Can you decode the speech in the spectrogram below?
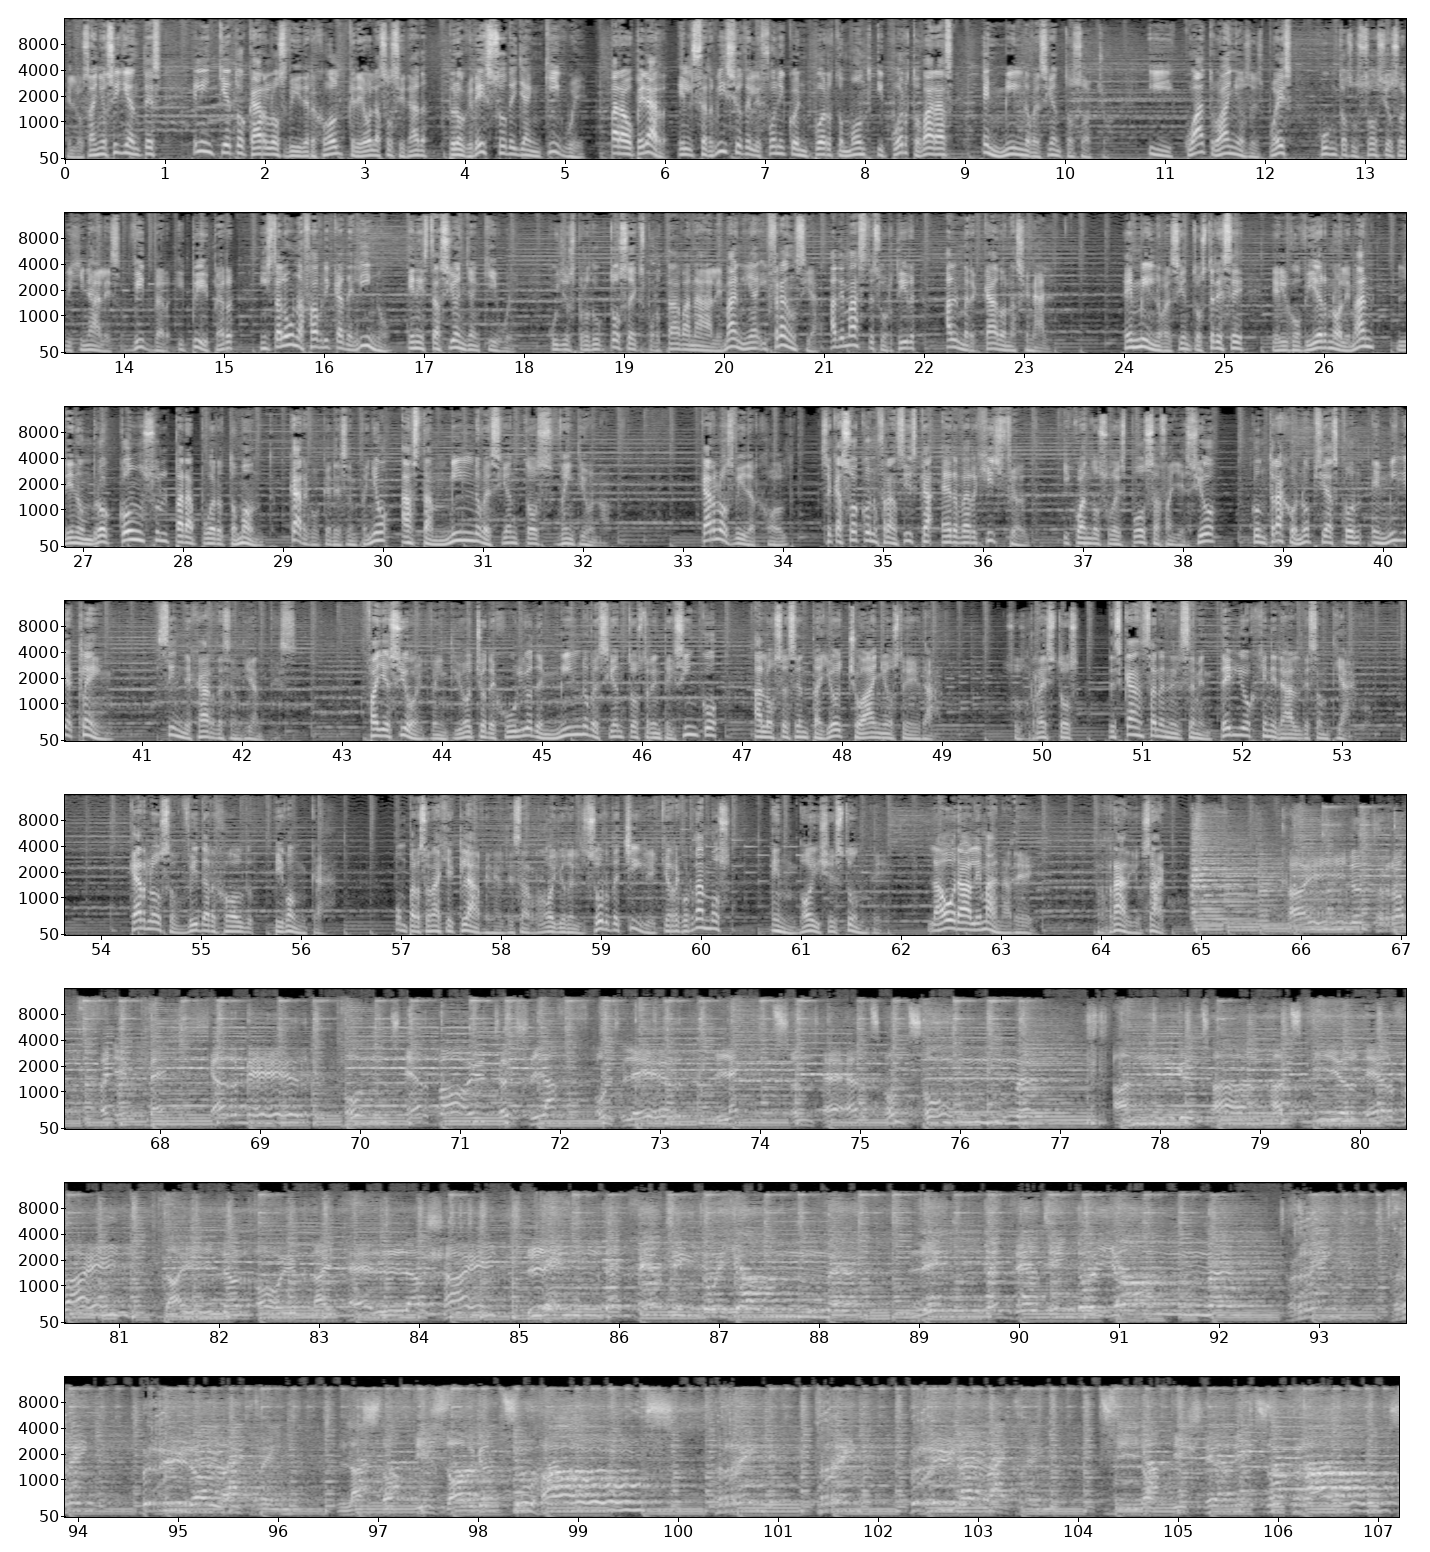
En los años siguientes, el inquieto Carlos Wiederhold creó la sociedad Progreso de Yanquihue para operar el servicio telefónico en Puerto Montt y Puerto Varas en 1908 y cuatro años después, junto a sus socios originales, Wittwer y Piper, instaló una fábrica de lino en Estación Yanquihue, cuyos productos se exportaban a Alemania y Francia, además de surtir al mercado nacional. En 1913, el gobierno alemán le nombró cónsul para Puerto Montt, cargo que desempeñó hasta 1921. Carlos Wiederhold se casó con Francisca Herbert Hirschfeld y cuando su esposa falleció, contrajo nupcias con Emilia Klein, sin dejar descendientes. Falleció el 28 de julio de 1935 a los 68 años de edad. Sus restos descansan en el Cementerio General de Santiago. Carlos Wiederhold Pivonka, un personaje clave en el desarrollo del sur de Chile que recordamos en Deutsche Stunde, la hora alemana de Radio Sago. keinen Tropfen im Becher mehr und der Beutel schlaff und leer, lechzend Herz und Zunge. Angetan hat's mir der Wein, deiner Äuglein heller Schein. Lindenwerting, du Junge, Lindenwerting, du Junge. Lindenfeld lass doch die Sorgen zu Haus. Trink, trink, Brüderlein, trink, zieh doch die Stirn nicht so kraus.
